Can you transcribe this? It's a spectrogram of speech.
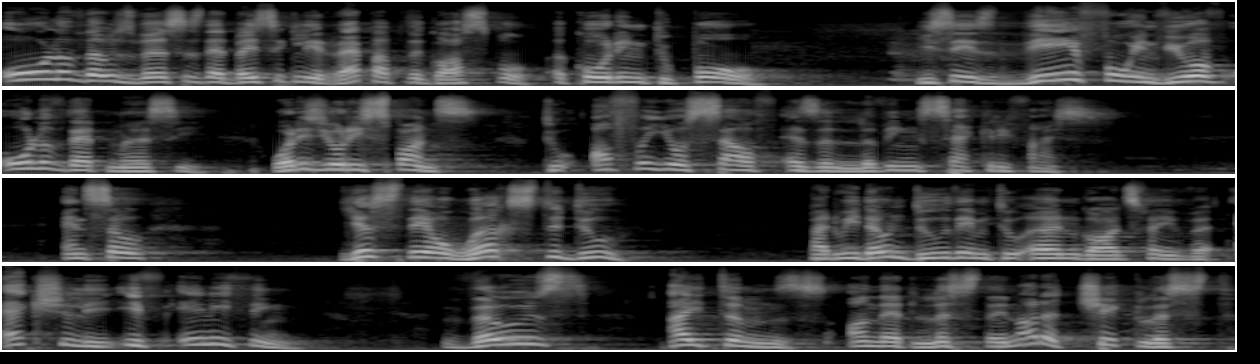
all of those verses that basically wrap up the gospel according to Paul. He says, therefore, in view of all of that mercy, what is your response? To offer yourself as a living sacrifice. And so, yes, there are works to do, but we don't do them to earn God's favor. Actually, if anything, those items on that list, they're not a checklist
